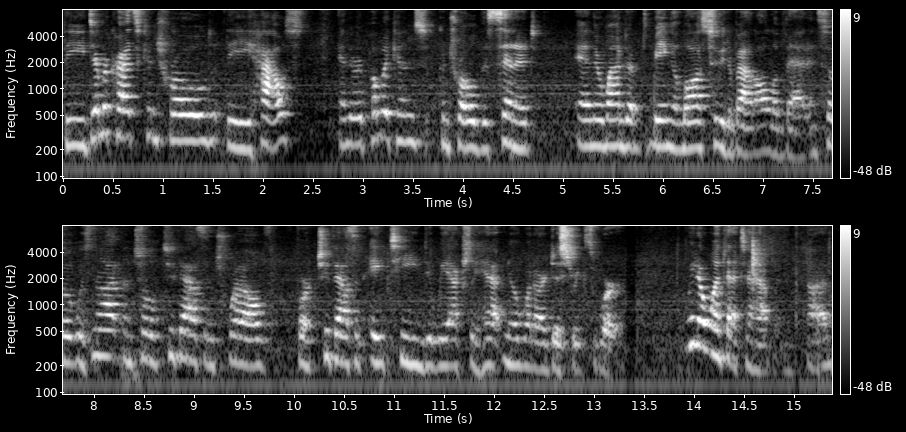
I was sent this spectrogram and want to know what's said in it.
the Democrats controlled the House and the Republicans controlled the Senate and there wound up being a lawsuit about all of that. And so it was not until 2012 or 2018 did we actually have, know what our districts were. We don't want that to happen. Uh,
